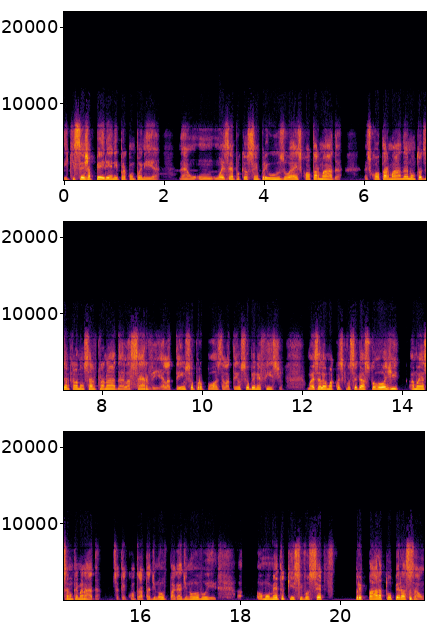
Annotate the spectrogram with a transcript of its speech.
e que seja perene para a companhia. Né? Um, um, exemplo que eu sempre uso é a escolta armada. Escolta armada, não estou dizendo que ela não serve para nada, ela serve, ela tem o seu propósito, ela tem o seu benefício, mas ela é uma coisa que você gastou hoje, amanhã você não tem mais nada. Você tem que contratar de novo, pagar de novo, e ao momento que se você prepara a tua operação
